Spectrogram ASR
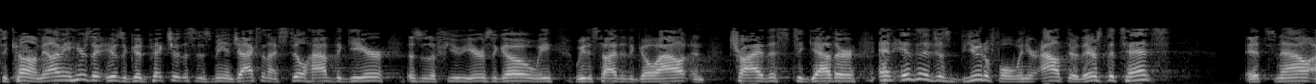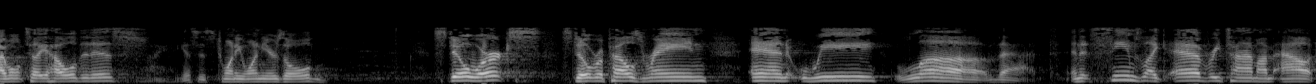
to come. I mean, here's a, here's a good picture. This is me and Jackson. I still have the gear. This was a few years ago. We, we decided to go out and try this together. And isn't it just beautiful when you're out there? There's the tent. It's now, I won't tell you how old it is. I guess it's 21 years old. Still works. Still repels rain. And we love that. And it seems like every time I'm out,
